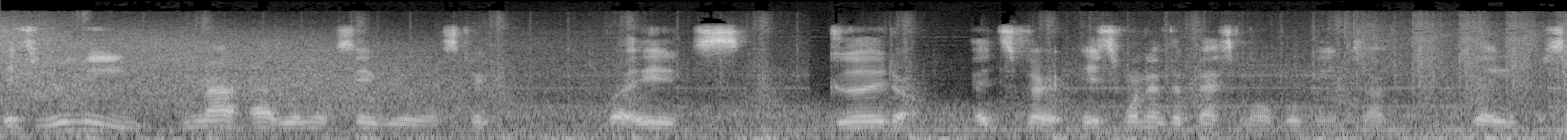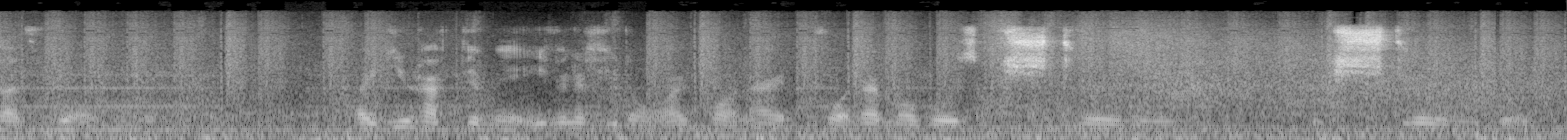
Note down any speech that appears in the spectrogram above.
it's really not. I wouldn't say realistic, but it's good. It's very. It's one of the best mobile games I've played besides Fortnite. Like you have to admit, even if you don't like Fortnite, Fortnite mobile is extremely, extremely good.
